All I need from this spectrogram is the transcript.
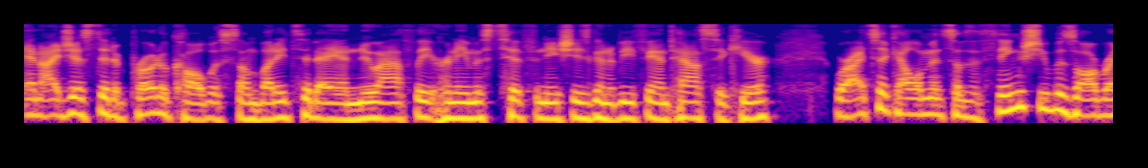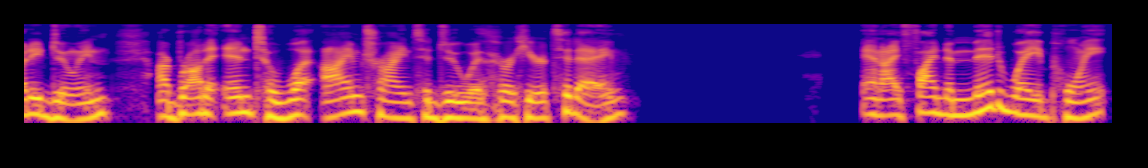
and I just did a protocol with somebody today, a new athlete. Her name is Tiffany. She's going to be fantastic here. Where I took elements of the things she was already doing, I brought it into what I'm trying to do with her here today. And I find a midway point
